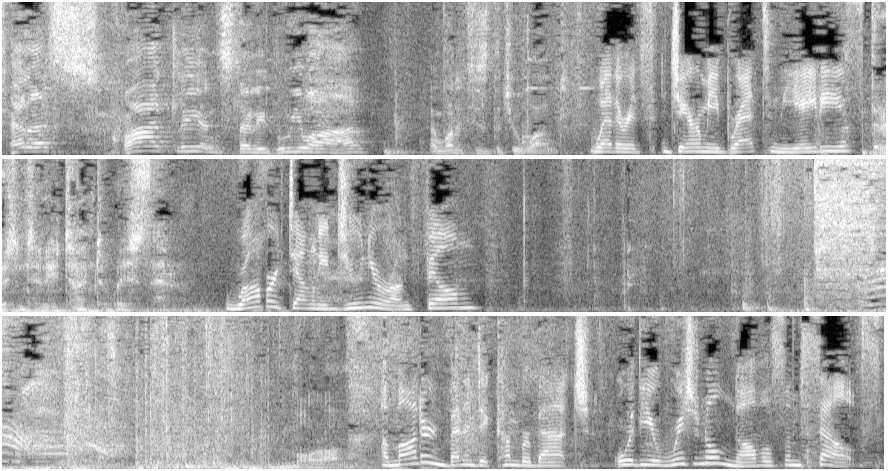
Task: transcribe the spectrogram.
tell us quietly and slowly who you are and what it is that you want. Whether it's Jeremy Brett in the 80s, There isn't any time to waste then. Robert Downey Jr. on film, a modern Benedict Cumberbatch, or the original novels themselves,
